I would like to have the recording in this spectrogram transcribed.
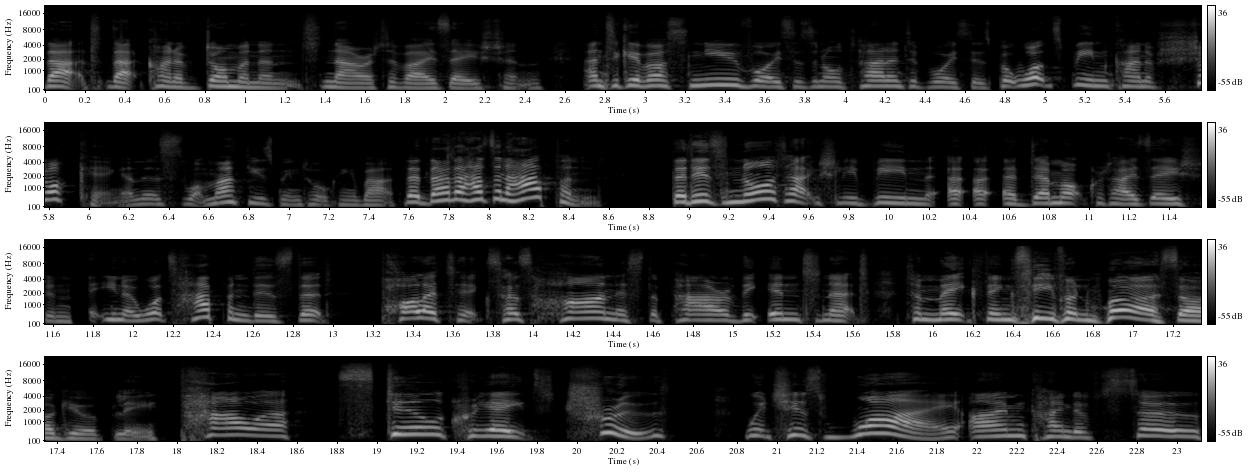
that, that kind of dominant narrativization and to give us new voices and alternative voices. But what's been kind of shocking, and this is what Matthew's been talking about, that that hasn't happened. That it's not actually been a, a democratization. You know, what's happened is that politics has harnessed the power of the internet to make things even worse, arguably. Power still creates truth, which is why I'm kind of so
